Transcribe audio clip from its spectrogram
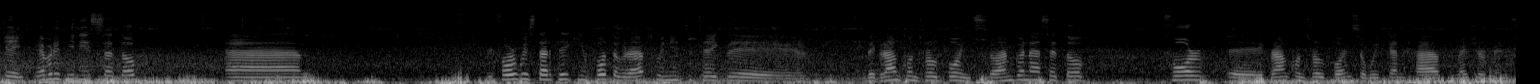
Okay, everything is set up and before we start taking photographs we need to take the the ground control points. So I'm gonna set up four uh, ground control points so we can have measurements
